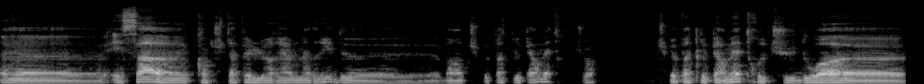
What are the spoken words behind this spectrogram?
Euh, et ça, euh, quand tu t'appelles le Real Madrid, euh, ben tu peux pas te le permettre, tu vois. Tu peux pas te le permettre. Tu dois, euh,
